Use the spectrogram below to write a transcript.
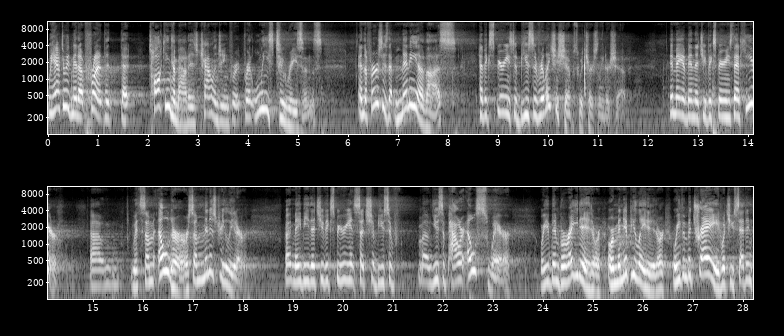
we have to admit up front that, that talking about it is challenging for, for at least two reasons. And the first is that many of us have experienced abusive relationships with church leadership. It may have been that you've experienced that here um, with some elder or some ministry leader. It may be that you've experienced such abusive uh, use of power elsewhere, where you've been berated or, or manipulated or, or even betrayed. What you said in,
